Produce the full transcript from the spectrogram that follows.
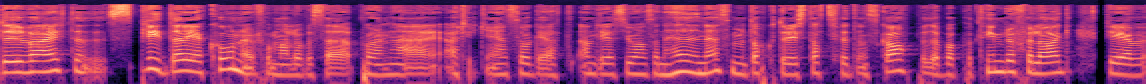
Det har varit spridda reaktioner får man lov att säga på den här artikeln. Jag såg att Andreas Johansson Heine som är doktor i statsvetenskap och jobbar på Timbro förlag skrev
